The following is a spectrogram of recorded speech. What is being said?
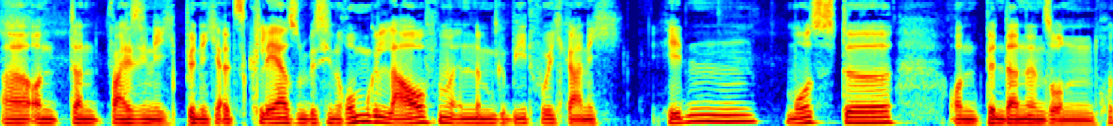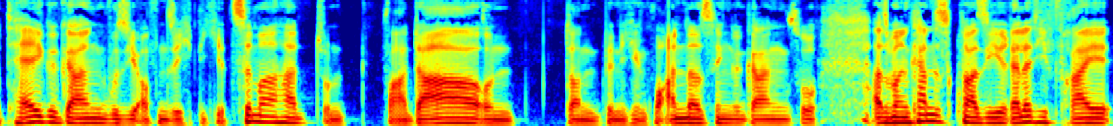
Äh, und dann, weiß ich nicht, bin ich als Claire so ein bisschen rumgelaufen in einem Gebiet, wo ich gar nicht hin musste und bin dann in so ein Hotel gegangen, wo sie offensichtlich ihr Zimmer hat und war da und dann bin ich irgendwo anders hingegangen. So, also man kann das quasi relativ frei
